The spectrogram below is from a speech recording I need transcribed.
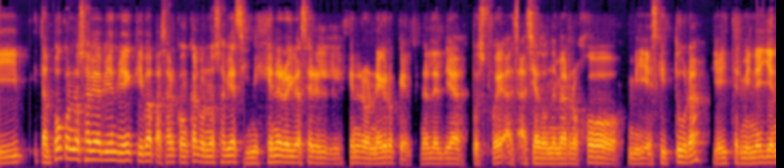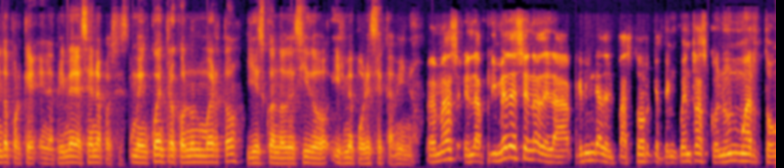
y tampoco no sabía bien bien qué iba a pasar con Calvo, no sabía si mi género iba a ser el género negro que al final del día pues fue hacia donde me arrojó mi escritura y ahí terminé yendo porque en la primera escena pues me encuentro con un muerto y es cuando decido irme por ese camino. Además, en la primera escena de la gringa del pastor que te encuentras con un muerto,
